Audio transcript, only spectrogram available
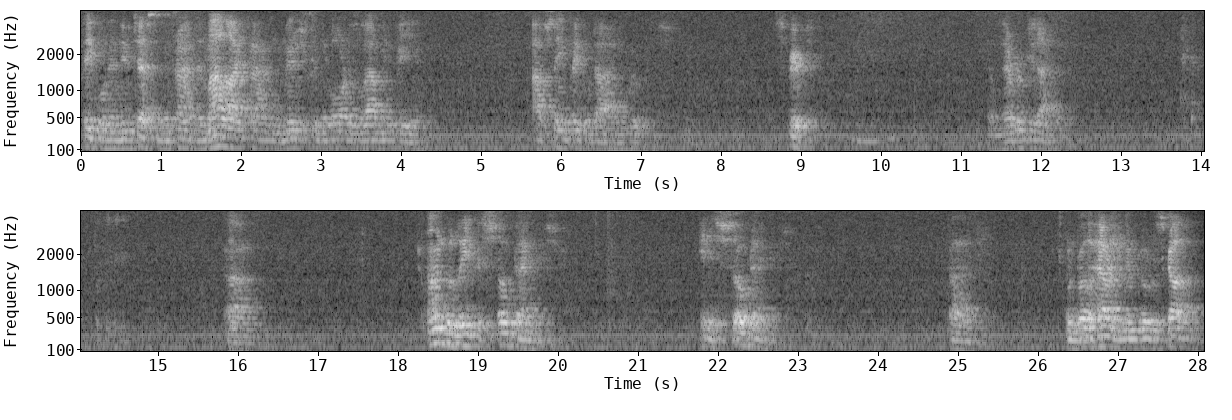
people in New Testament times, in my lifetime in the ministry the Lord has allowed me to be in. I've seen people die in the wilderness. Spiritually. They'll never get out of it. Uh, unbelief is so dangerous. It is so dangerous. Uh, when Brother Howard and them go to Scotland,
